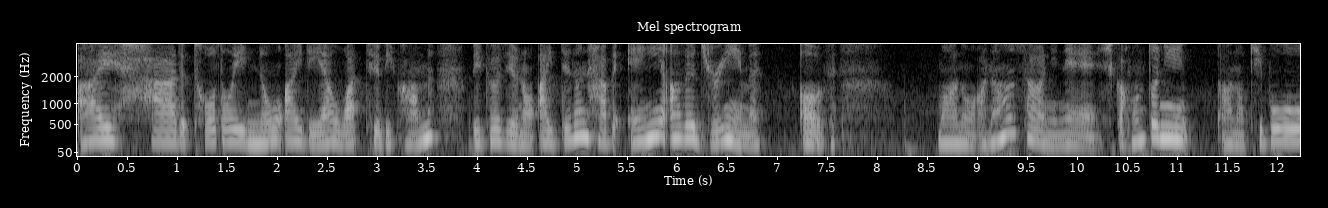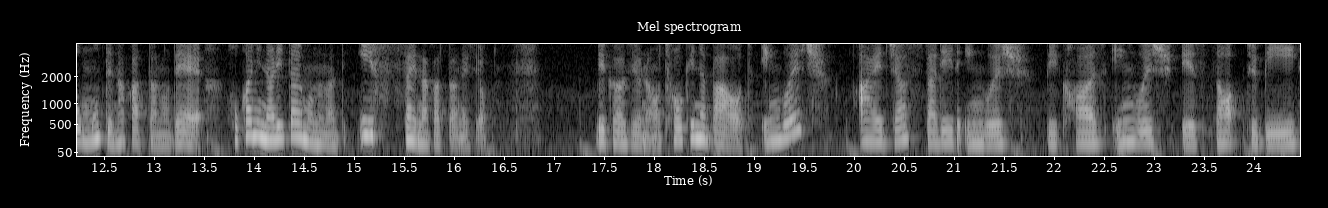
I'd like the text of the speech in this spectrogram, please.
I had totally no idea what to become because you know I didn't have any other dream of まああのアナウンサーにねしか本当にあの希望を持ってなかったので他になりたいものなんて一切なかったんですよ。Because you know talking about English I just studied English because English is thought to be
